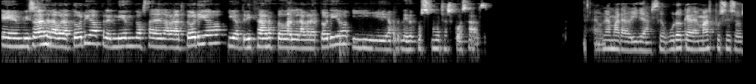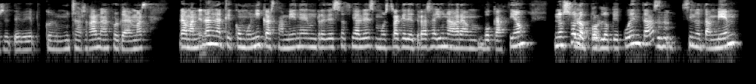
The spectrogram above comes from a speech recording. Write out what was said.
en mis horas de laboratorio, aprendiendo a estar en el laboratorio y a utilizar todo el laboratorio y aprendiendo pues muchas cosas. Una maravilla. Seguro que además, pues eso, se te ve con muchas ganas, porque además la manera en la que comunicas también en redes sociales muestra que detrás hay una gran vocación, no solo por lo que cuentas, sino también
